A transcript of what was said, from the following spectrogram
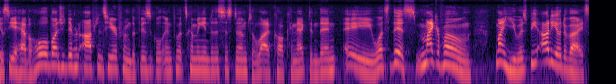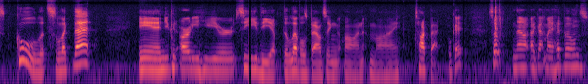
You'll see I have a whole bunch of different options here from the physical inputs coming into the system to live call connect and then, hey, what's this? Microphone, my USB audio device. Cool, let's select that. And you can already hear, see the, uh, the levels bouncing on my talkback, okay? So now I got my headphones,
